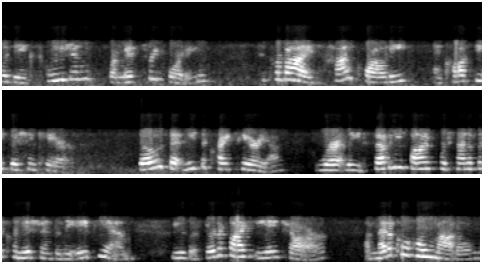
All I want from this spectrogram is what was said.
with the exclusion from MIPS reporting to provide high quality and cost efficient care. Those that meet the criteria where at least 75% of the clinicians in the APM use a certified EHR, a medical home model,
